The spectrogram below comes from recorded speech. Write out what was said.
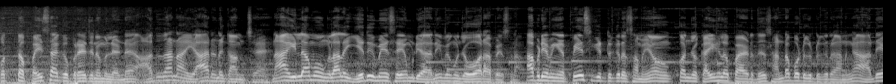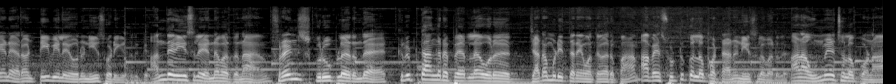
கொத்த பைசாக்கு பிரயோஜனம் இல்லைன்னு அதுதான் நான் யாருன்னு காமிச்சேன். நான் இல்லாம உங்களால எதுவுமே செய்ய முடியாதுன்னு இவன் கொஞ்சம் ஓரா பேசுறான். அப்படி அவங்க பேசிக்கிட்டு இருக்கிற சமயம் கொஞ்சம் கைகளை பாடுது சண்டை போட்டுக்கிட்டு இருக்கானுங்க அதே நேரம் டிவியில ஒரு நியூஸ் ஓடிக்கிட்டு இருக்கு. அந்த நியூஸ்ல என்ன வருதுன்னா ஃப்ரெண்ட்ஸ் குரூப்ல இருந்த கிரிப்டாங்கிற பேர்ல ஒரு ஜடமுடி தரை ஒருத்தன் இருப்பான். அவன் சுட்டுக் கொல்லப்பட்டான்னு நியூஸ்ல வருது. ஆனா உண்மையை சொல்ல போனா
